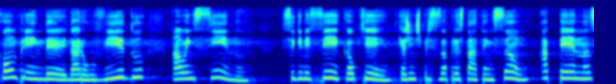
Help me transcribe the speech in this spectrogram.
compreender, dar ouvido ao ensino. Significa o quê? Que a gente precisa prestar atenção apenas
